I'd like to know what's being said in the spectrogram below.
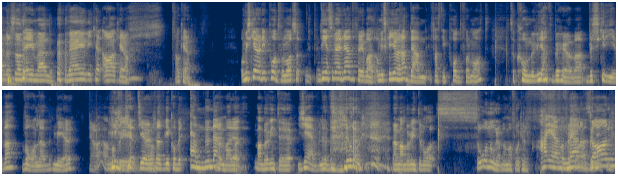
Anderson, amen. Nej, vi kan... Ja, okej då. Okej då. Om vi ska göra det i poddformat så... Det som jag är rädd för är bara att om vi ska göra den fast i poddformat så kommer vi att behöva beskriva valen mer. Ja, ja, Vilket gör så att vi kommer ännu närmare Man, man behöver inte... djävulens klor. Men man behöver inte vara så noga, men man får kanske... I am a man of God.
